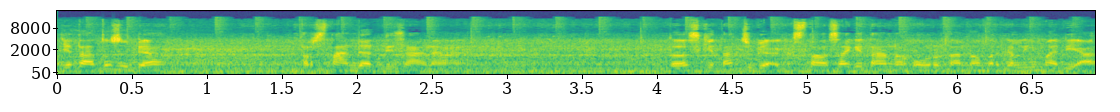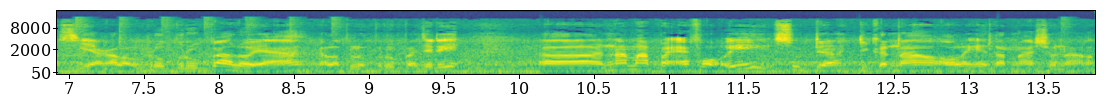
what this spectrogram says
Kita tuh sudah terstandar di sana. Terus kita juga, setahu saya kita urutan nomor kelima di Asia kalau belum berubah loh ya, kalau belum berubah. Jadi uh, nama PFOI sudah dikenal oleh internasional.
